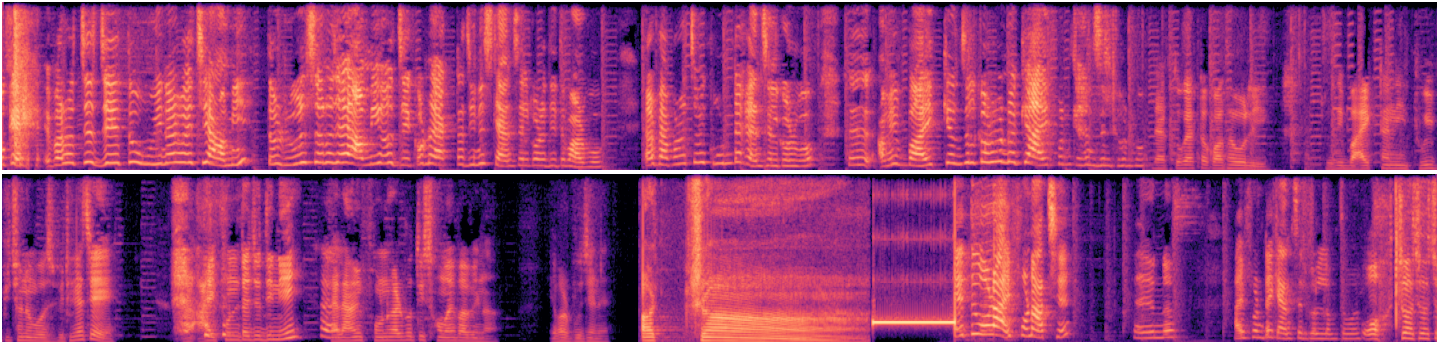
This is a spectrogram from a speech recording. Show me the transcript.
ওকে এবার হচ্ছে যেহেতু উইনার হয়েছি আমি তো রুলস অনুযায়ী আমিও যে কোনো একটা জিনিস ক্যান্সেল করে দিতে পারব। আর ব্যাপার হচ্ছে আমি কোনটা ক্যান্সেল করব? আমি বাইক ক্যান্সেল করব নাকি আইফোন ক্যান্সেল করব? দেখ তোকে একটা কথা বলি। যদি বাইকটা নিই তুই পিছনে বসবি ঠিক আছে? আর আইফোনটা যদি নিই তাহলে আমি ফোন কাটবো তুই সময় পাবি না। এবার বুঝে নে। আচ্ছা। যেহেতু ওর আইফোন আছে তাই জন্য আইফোনটাই ক্যান্সেল করলাম তোমার। ও চ চ চ।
